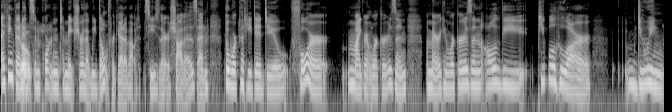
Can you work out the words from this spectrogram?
I think that So- it's important to make sure that we don't forget about Cesar Chavez and the work that he did do for migrant workers and American workers and all of the people who are doing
